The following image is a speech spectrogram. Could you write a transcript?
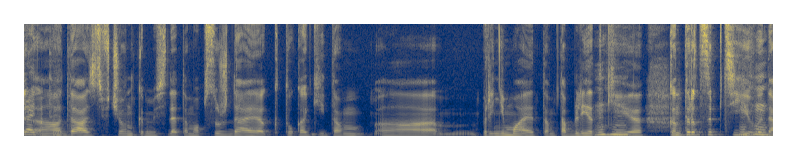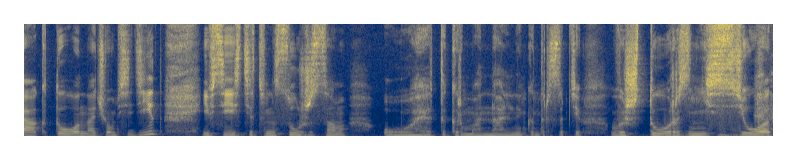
а, да, с девчонками всегда там обсуждая, кто какие там а, принимает там таблетки, угу. контрацептивы, угу. да, кто на чем сидит, и все, естественно, с ужасом, Ой, это гормональный контрацептив. Вы что, разнесет,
